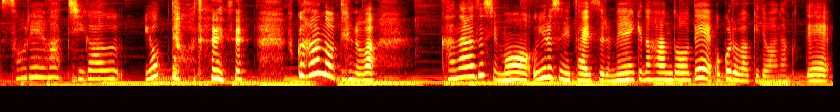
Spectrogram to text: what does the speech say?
それは違うよって思ったんです。副反応っていうのは必ずしもウイルスに対する免疫の反動で起こるわけではなくて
